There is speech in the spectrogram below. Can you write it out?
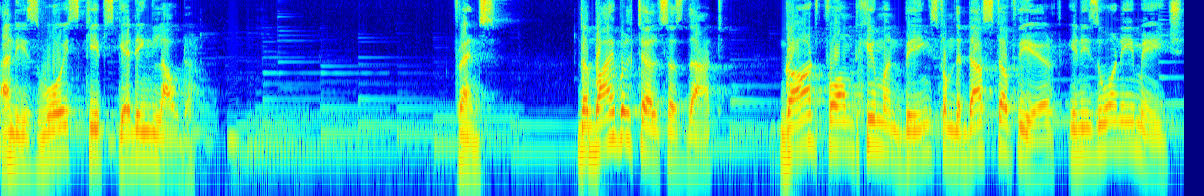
and His voice keeps getting louder. Friends, the Bible tells us that God formed human beings from the dust of the earth in His own image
